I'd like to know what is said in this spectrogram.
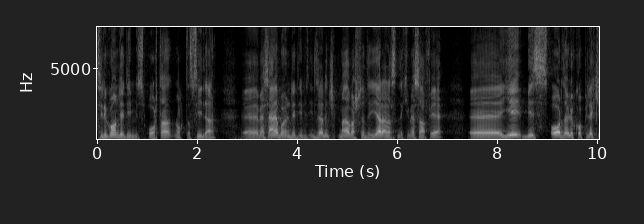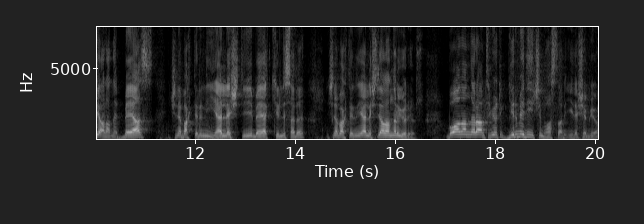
trigon dediğimiz orta noktasıyla e, mesane boynu dediğimiz idrarın çıkmaya başladığı yer arasındaki mesafeye e, yi biz orada lökoplaki alanı beyaz içine bakterinin yerleştiği veya kirli sarı içine bakterinin yerleştiği alanları görüyoruz. Bu alanlara antibiyotik girmediği için bu hastalar iyileşemiyor.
